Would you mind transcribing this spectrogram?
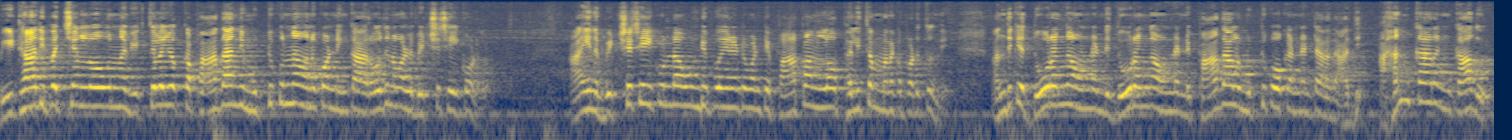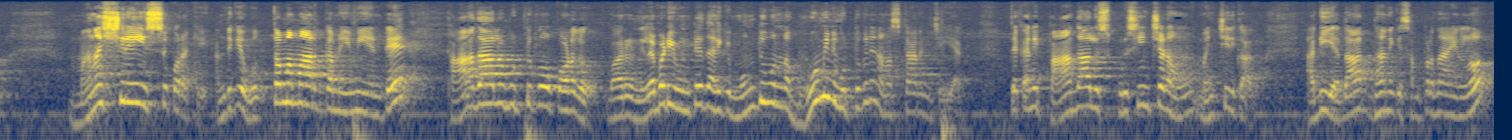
పీఠాధిపత్యంలో ఉన్న వ్యక్తుల యొక్క పాదాన్ని ముట్టుకున్నాం అనుకోండి ఇంకా ఆ రోజున వాళ్ళు భిక్ష చేయకూడదు. ఆయన భిక్ష చేయకుండా ఉండిపోయినటువంటి పాపంలో ఫలితం మనకు పడుతుంది. అందుకే దూరంగా ఉండండి దూరంగా ఉండండి. పాదాలు ముట్టుకోకండి అంటే అది అది అహంకారం కాదు. మనశ్రేయస్సు కొరకే. అందుకే ఉత్తమ మార్గం ఏమి అంటే పాదాలు ముట్టుకోకూడదు. వారు నిలబడి ఉంటే దానికి ముందు ఉన్న భూమిని ముట్టుకుని నమస్కారం చేయాలి. అంతేకాని పాదాలు స్పృశించడం మంచిది కాదు. అది యథార్థానికి సంప్రదాయంలో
